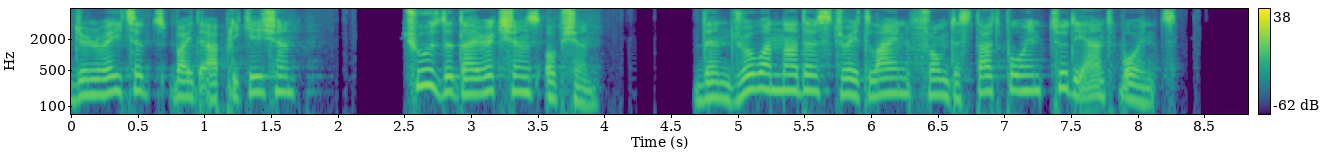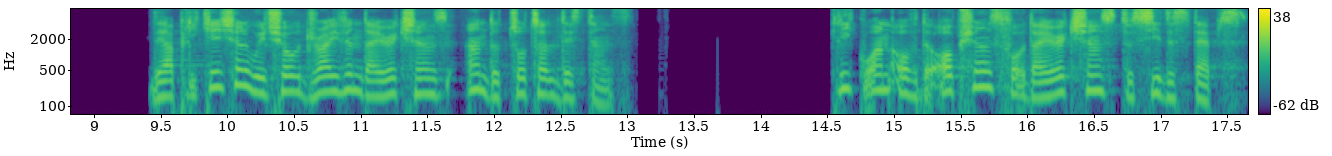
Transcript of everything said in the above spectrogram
generated by the application, choose the Directions option. Then draw another straight line from the start point to the end point. The application will show driving directions and the total distance. Click one of the options for directions to see the steps.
